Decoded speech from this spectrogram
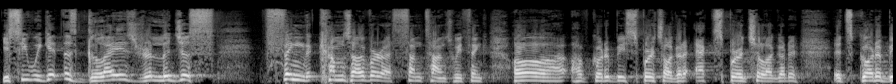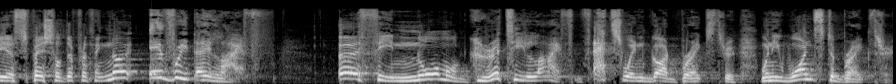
You see, we get this glazed religious thing that comes over us sometimes we think oh i've got to be spiritual i've got to act spiritual i've got to it's got to be a special different thing. No everyday life earthy normal gritty life that's when god breaks through when he wants to break through.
